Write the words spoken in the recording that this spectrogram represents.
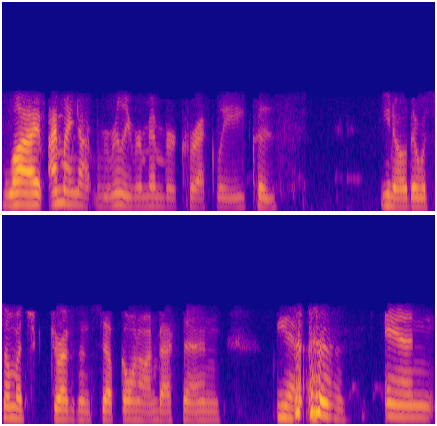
well I, I might not really remember correctly because you know there was so much drugs and stuff going on back then. Yeah. and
